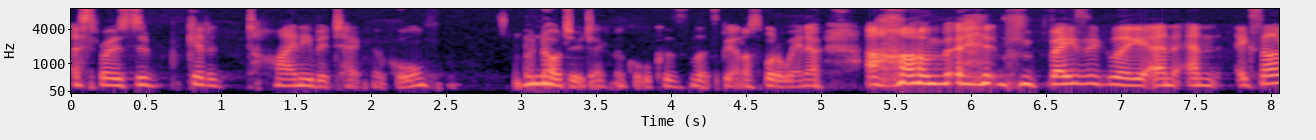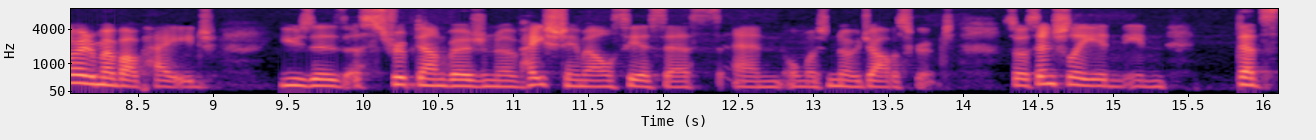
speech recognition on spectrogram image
I suppose to get a tiny bit technical, but not too technical, because let's be honest, what do we know? Um, basically, an, an accelerated mobile page uses a stripped down version of HTML, CSS, and almost no JavaScript. So essentially, in, in that's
